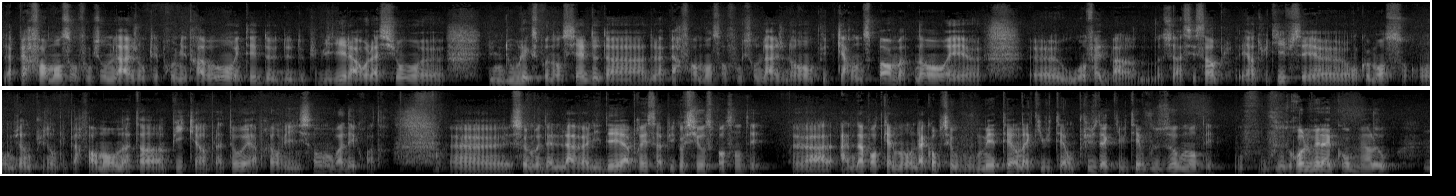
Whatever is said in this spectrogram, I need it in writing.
la performance en fonction de l'âge. Donc les premiers travaux ont été de, publier la relation euh, d'une double exponentielle de, ta, de la performance en fonction de l'âge dans plus de 40 sports maintenant et où en fait ben, c'est assez simple et intuitif. C'est on commence, on devient de plus en plus performant, on atteint un pic et un plateau et après en vieillissant on va décroître. ce modèle-là validé, après s'applique aussi au sport santé. Euh, à, n'importe quel moment de la courbe, si vous vous mettez en activité, en plus d'activité, vous augmentez. Vous, relevez la courbe vers le haut. Mhm.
